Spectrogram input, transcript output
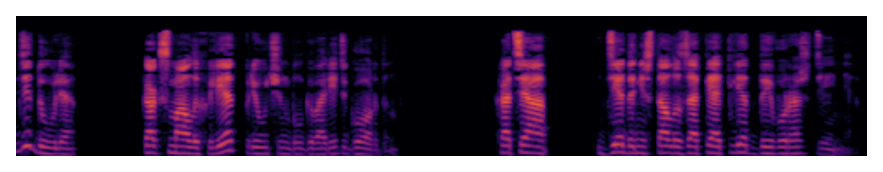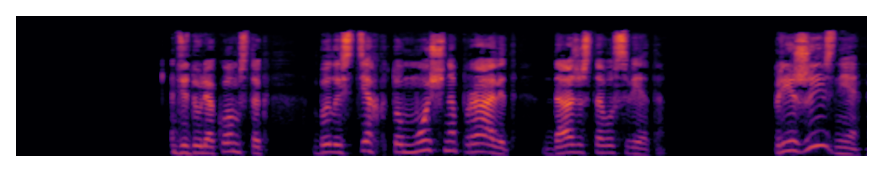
дедуля, как с малых лет приучен был говорить Гордон. Хотя деда не стало за пять лет до его рождения. Дедуля Комсток был из тех, кто мощно правит даже с того света. При жизни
